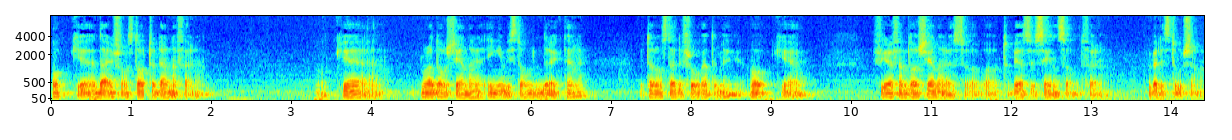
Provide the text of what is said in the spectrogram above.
Och eh, därifrån startade den affären. Och eh, några dagar senare, ingen visste om den direkt heller. Utan de ställde frågan till mig. Och eh, fyra, fem dagar senare så var Tobias Hysén såld för en väldigt stor summa.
